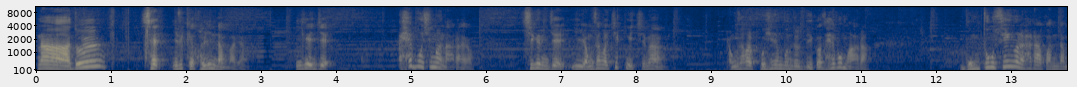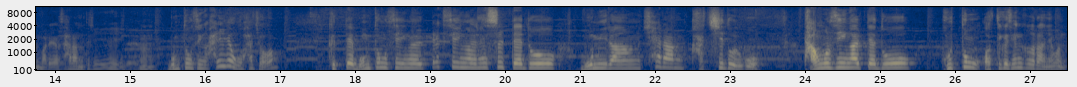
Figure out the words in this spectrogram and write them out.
하나 둘 셋 이렇게 걸린단 말이야. 이게 이제 해보시면 알아요. 지금 이제 이 영상을 찍고 있지만 영상을 보시는 분들도 이거 해보면 알아. 몸통 스윙을 하라고 한단 말이에요 사람들이. 응. 몸통 스윙을 하려고 하죠. 그때 몸통 스윙을 백스윙을 했을 때도 몸이랑 채랑 같이 돌고 다운 스윙 할 때도 보통 어떻게 생각을 하냐면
